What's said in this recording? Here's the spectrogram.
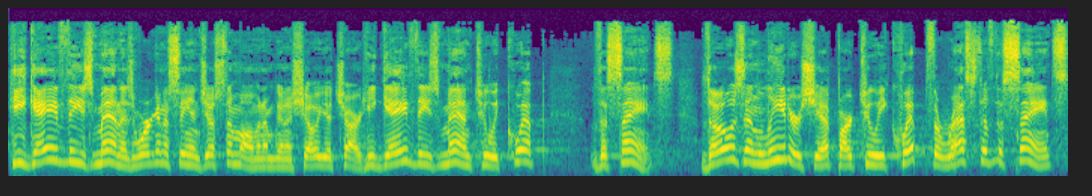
he gave these men, as we're going to see in just a moment, I'm going to show you a chart. He gave these men to equip the saints. Those in leadership are to equip the rest of the saints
